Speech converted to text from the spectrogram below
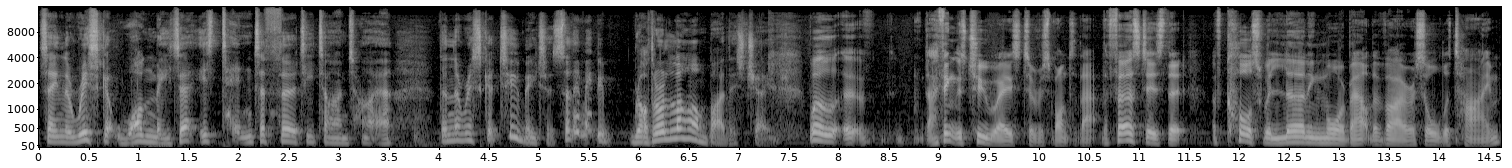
saying the risk at one metre is 10 to 30 times higher than the risk at two metres. So they may be rather alarmed by this change. Well, uh, I think there's two ways to respond to that. The first is that, of course, we're learning more about the virus all the time,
